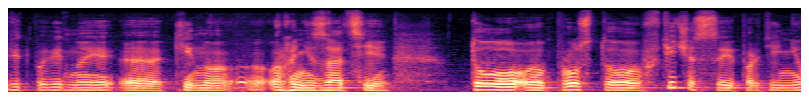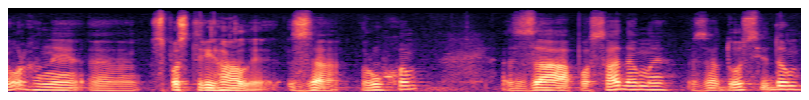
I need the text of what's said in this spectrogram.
відповідної е, кіноорганізації. То е, просто в ті часи партійні органи е, спостерігали за рухом, за посадами, за досвідом.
